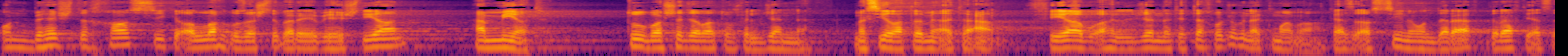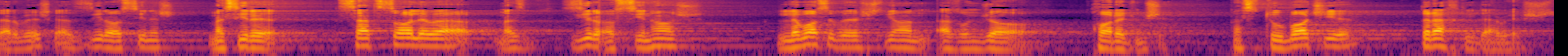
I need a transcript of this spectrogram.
اون بهشت خاصی که الله گذاشته برای بهشتیان هم میاد. طوبا شجرة في الجنه مسیرت مئة عام. ثياب اهل الجنه تخرج من اكمامها که از آستین اون درخت درختی از در که از زیر آستینش مسیر 100 ساله و از زیر آستینهاش لباس بهشتیان از اونجا خارج میشه. پس توبا چیه؟ درختی در بهشت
